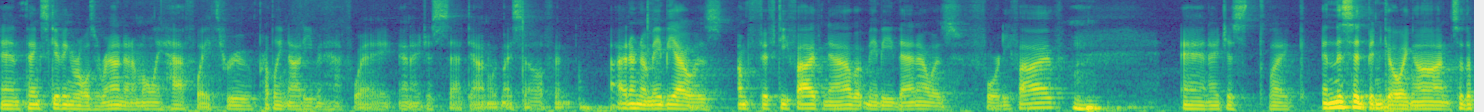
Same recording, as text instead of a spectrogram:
And Thanksgiving rolls around, and I'm only halfway through, probably not even halfway. And I just sat down with myself, and I don't know. Maybe I was. I'm 55 now, but maybe then I was 45 Mhm. and I just like, and this had been going on. So the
